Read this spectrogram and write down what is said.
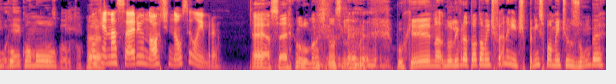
o pros como... Bolton. É. Porque na série o Norte não se lembra. É, a série o Norte não se lembra. Porque na- no livro é totalmente diferente. Principalmente os Umber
